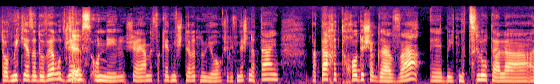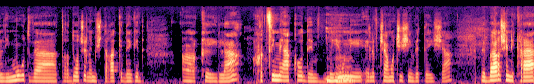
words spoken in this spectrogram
טוב, מיקי, אז הדובר הוא ג'יימס כן. אוניל, שהיה מפקד משטרת ניו יורק, שלפני שנתיים פתח את חודש הגאווה אה, בהתנצלות על האלימות וההטרדות של המשטרה כנגד הקהילה, חצי מאה קודם, mm-hmm. ביוני 1969, בבר שנקרא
